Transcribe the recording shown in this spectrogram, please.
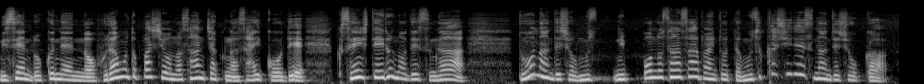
2006年のフラムドパシオンの3着が最高で苦戦しているのですがどうなんでしょう？む日本の3歳馬にとっては難しいレースなんでしょうか？うん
